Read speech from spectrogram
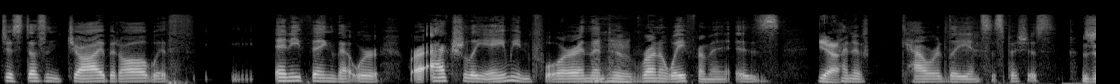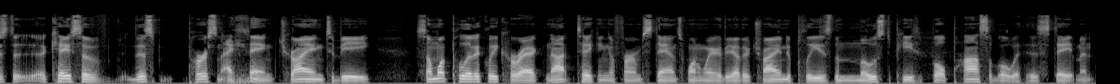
just doesn't jibe at all with anything that we're we're actually aiming for, and then to run away from it is Yeah. kind of cowardly and suspicious. It's just a, a case of this person, I think, trying to be somewhat politically correct, not taking a firm stance one way or the other, trying to please the most people possible with his statement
